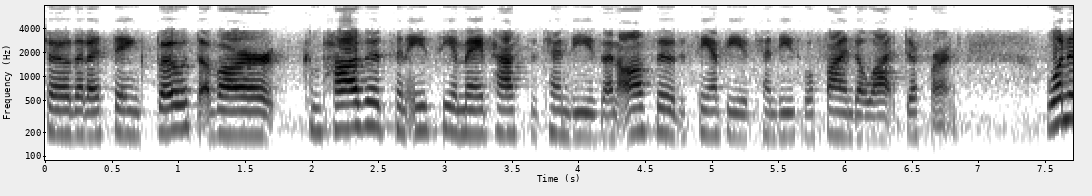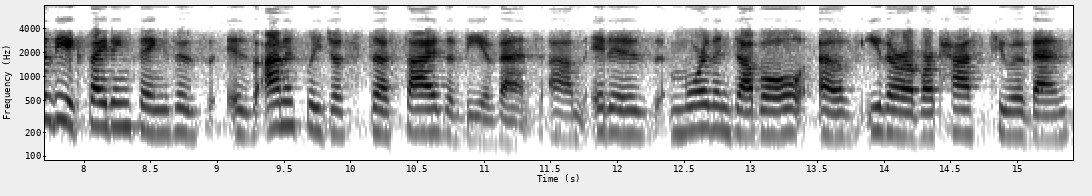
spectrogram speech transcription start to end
show that I think both of our composites and ACMA past attendees and also the SAMPE attendees will find a lot different. One of the exciting things is, is honestly just the size of the event. Um, it is more than double of either of our past two events.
